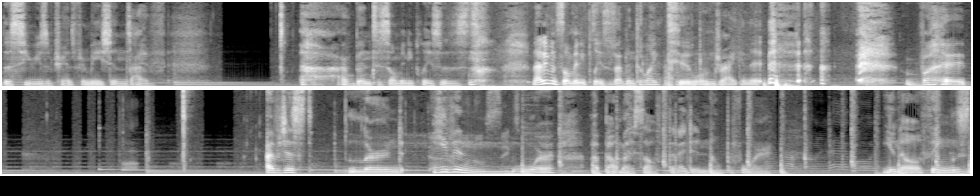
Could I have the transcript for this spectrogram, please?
the series of transformations. I've I've been to so many places. Not even so many places. I've been to like two. I'm dragging it. but I've just learned even more about myself that I didn't know before. You know, things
